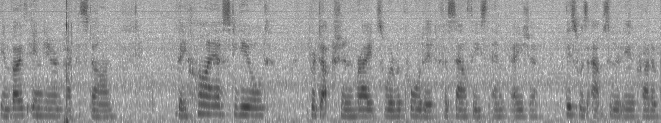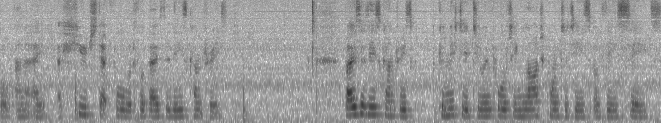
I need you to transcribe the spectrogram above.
in both India and Pakistan, the highest yield production rates were recorded for Southeast Asia. This was absolutely incredible and a, a huge step forward for both of these countries. Both of these countries committed to importing large quantities of these seeds.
